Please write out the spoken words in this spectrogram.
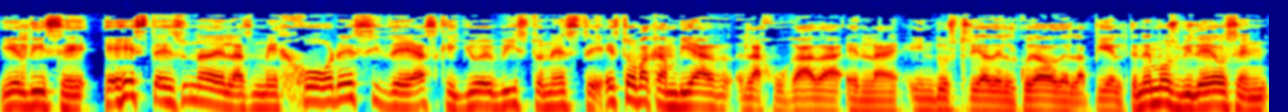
Y él dice, esta es una de las mejores ideas que yo he visto en este. Esto va a cambiar la jugada en la industria del cuidado de la piel. Tenemos videos en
